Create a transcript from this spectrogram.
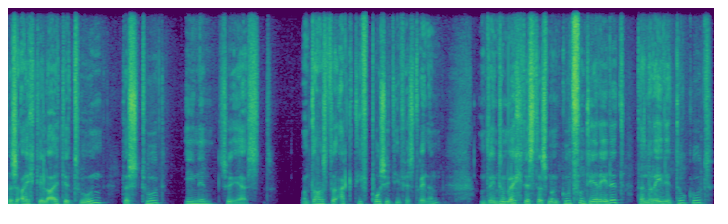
dass euch die Leute tun, das tut ihnen zuerst. Und da hast du aktiv Positives drinnen. Und wenn du möchtest, dass man gut von dir redet, dann rede du gut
